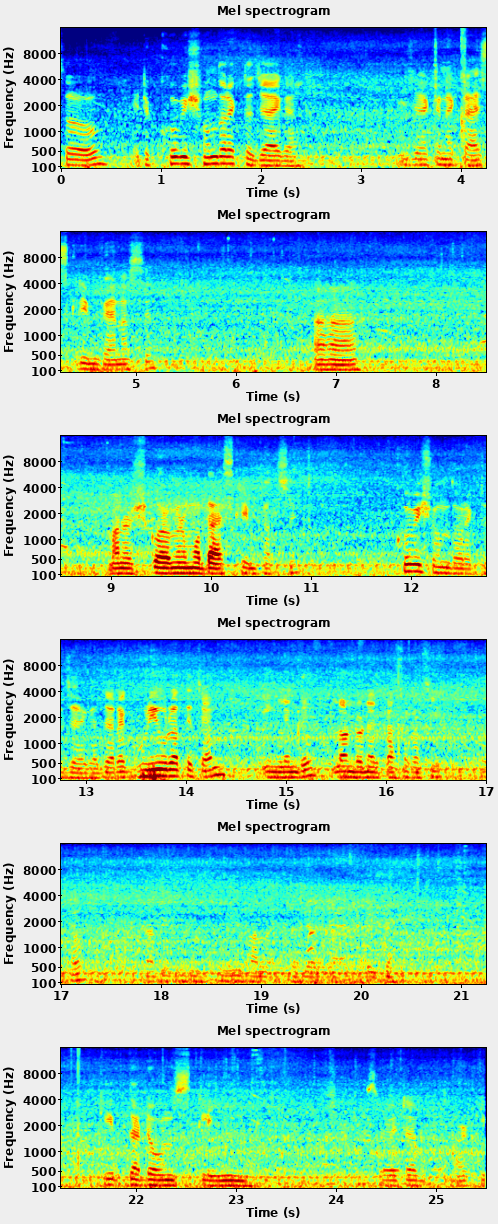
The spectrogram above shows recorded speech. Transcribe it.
সো এটা খুবই সুন্দর একটা জায়গা। এই যে এখানে একটা আইসক্রিম ভ্যান আছে। মানুষ গরমের মধ্যে আইসক্রিম খাচ্ছে। খুবই সুন্দর একটা জায়গা। যারা ঘুরে উড়াতে চান ইংল্যান্ডে লন্ডনের কাছাকাছি কোথাও তাদের জন্য খুবই ভালো একটা জায়গা keep the domes clean so এটা আর কি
